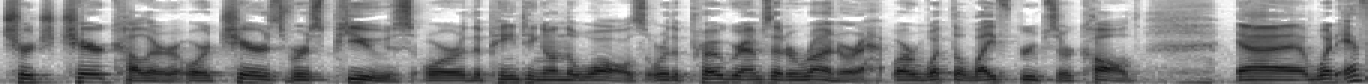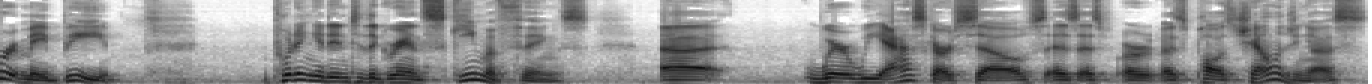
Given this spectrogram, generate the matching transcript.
church chair color or chairs versus pews or the painting on the walls or the programs that are run or, or what the life groups are called. Uh, whatever it may be, putting it into the grand scheme of things, uh, where we ask ourselves, as, as, or as Paul is challenging us,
